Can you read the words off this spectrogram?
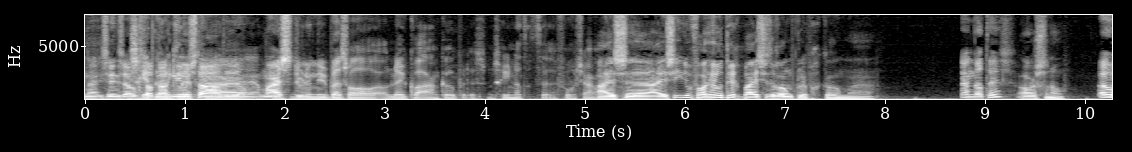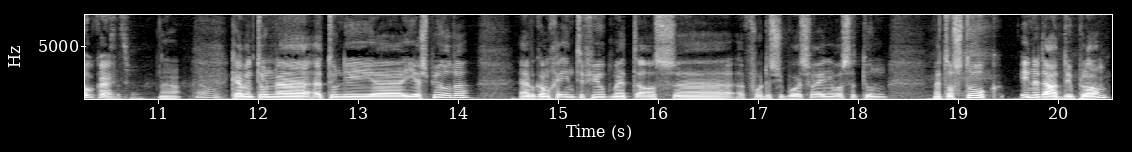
Nee, sinds overstap naar het nieuwe stadion. Maar, maar ze doen hem nu best wel leuk qua aankopen. Dus misschien dat het eh, volgend jaar... Hij is, eh, hij is in ieder geval heel dicht bij zijn droomclub gekomen, eh, En dat is? Arsenal. Oh, oké. Ja. Oh. Ik heb hem toen, eh, toen hij eh, hier speelde, heb ik hem geïnterviewd met als, eh, voor de supportsvereniging was dat toen, met als tolk inderdaad Duplan,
